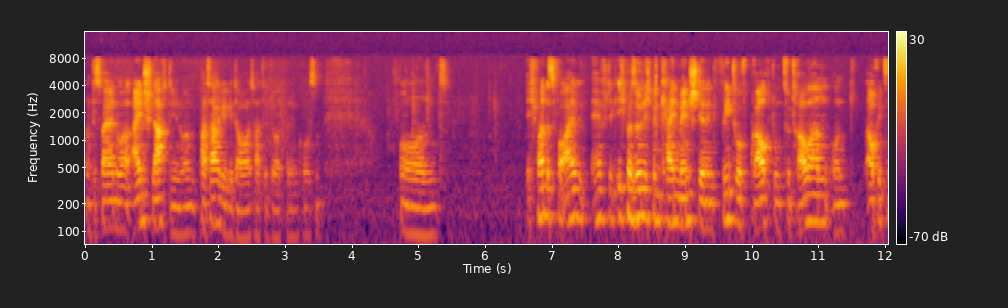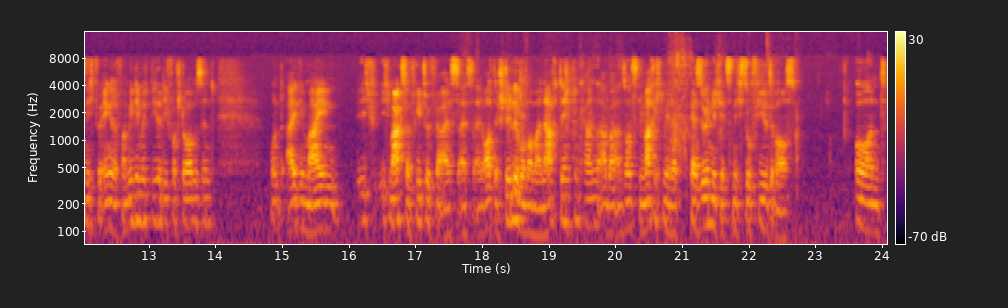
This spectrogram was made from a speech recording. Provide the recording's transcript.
und das war ja nur ein Schlacht, die nur ein paar Tage gedauert hatte dort bei dem Großen. Und ich fand es vor allem heftig. Ich persönlich bin kein Mensch, der den Friedhof braucht, um zu trauern und auch jetzt nicht für engere Familienmitglieder, die verstorben sind. Und allgemein, ich, ich mag zwar Friedhöfe als, als ein Ort der Stille, wo man mal nachdenken kann, aber ansonsten mache ich mir da persönlich jetzt nicht so viel draus. Und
